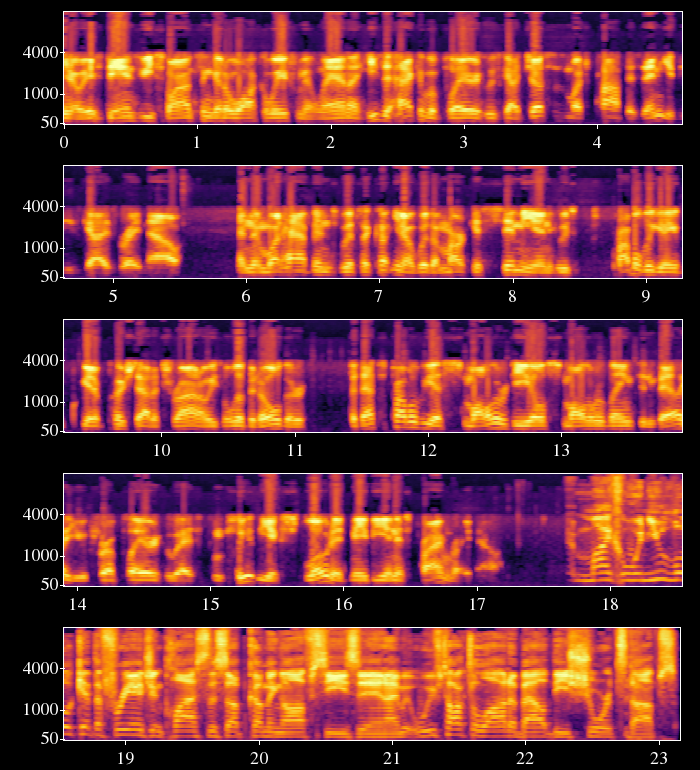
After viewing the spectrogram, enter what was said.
you know, is Dansby Swanson going to walk away from Atlanta? He's a heck of a player who's got just as much pop as any of these guys right now. And then what happens with a you know with a Marcus Semien who's probably going to get pushed out of Toronto? He's a little bit older, but that's probably a smaller deal, smaller length and value for a player who has completely exploded, maybe in his prime right now. Michael, when you look at the free agent class this upcoming offseason, I mean, we've talked a lot about these shortstops.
